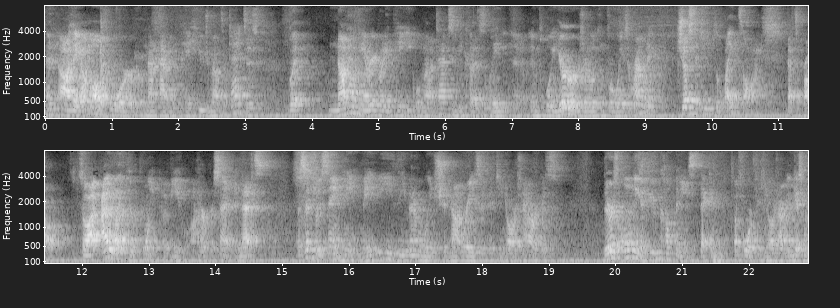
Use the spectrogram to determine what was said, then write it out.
And uh, hey, I'm all for not having to pay huge amounts of taxes, but not having everybody pay equal amount of taxes because uh, employers are looking for ways around it just to keep the lights on. That's a problem. So I, I like your point of view 100%. And that's essentially saying, hey, maybe the minimum wage should not raise to $15 an hour because there's only a few companies that can afford $15 an hour. And guess what?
